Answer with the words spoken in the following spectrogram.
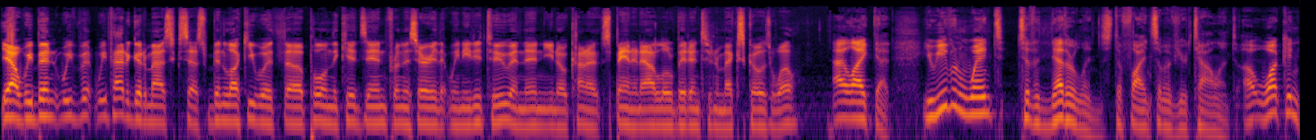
Yeah, we've been we've been we've had a good amount of success. We've been lucky with uh, pulling the kids in from this area that we needed to, and then you know kind of spanning out a little bit into New Mexico as well. I like that. You even went to the Netherlands to find some of your talent. Uh, what can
